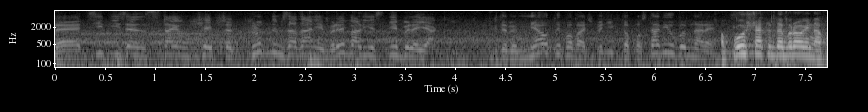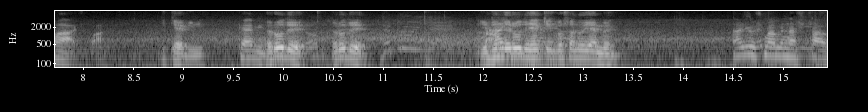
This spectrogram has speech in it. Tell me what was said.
The Citizens stają dzisiaj przed trudnym zadaniem. Rywal jest nie byle jaki. Gdybym miał typować wynik, to postawiłbym na rękę. Opuszczaj tu De Bruyne, patrz, patrz. I Kevin. Kevin. Rudy, Rudy. De Bruyne! Jedyny Aj. Rudy, jakiego szanujemy. Ale już mamy na szczał,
